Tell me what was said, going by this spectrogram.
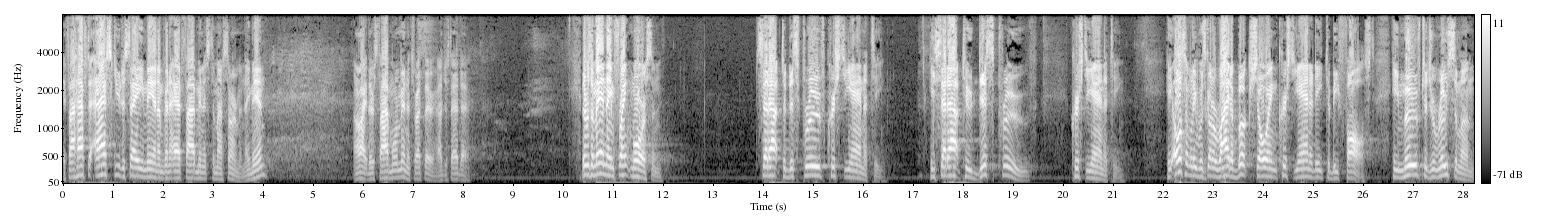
if I have to ask you to say amen, I'm going to add five minutes to my sermon. Amen? All right, there's five more minutes right there. I'll just add that. There was a man named Frank Morison set out to disprove Christianity. He set out to disprove Christianity. He ultimately was going to write a book showing Christianity to be false. He moved to Jerusalem.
